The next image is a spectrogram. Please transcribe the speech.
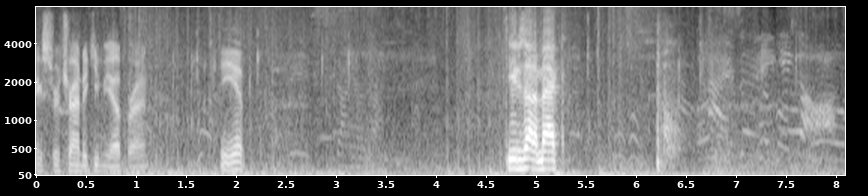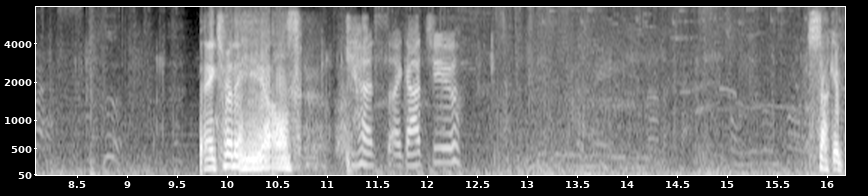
Thanks for trying to keep me up, Ryan. Yep. He's out of mech. Thanks for the heals. Yes, I got you. Suck it.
